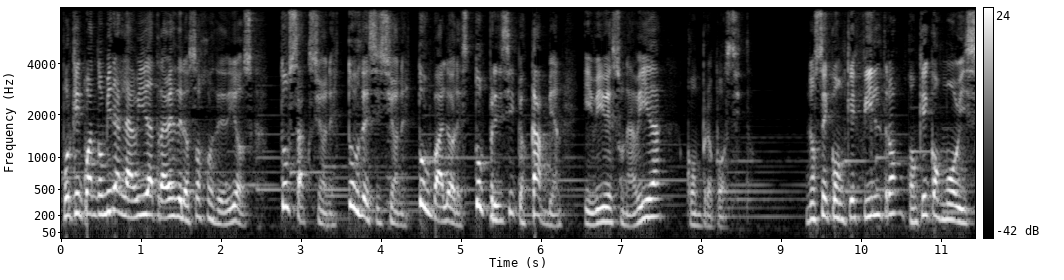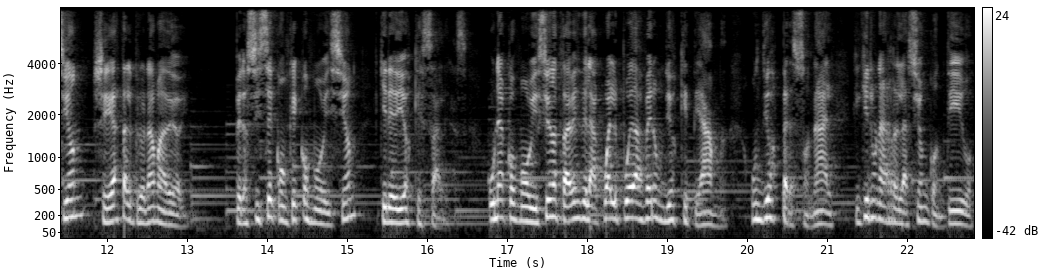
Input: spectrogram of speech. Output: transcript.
porque cuando miras la vida a través de los ojos de Dios, tus acciones, tus decisiones, tus valores, tus principios cambian y vives una vida con propósito. No sé con qué filtro, con qué cosmovisión llegaste al programa de hoy, pero sí sé con qué cosmovisión quiere Dios que salgas una cosmovisión a través de la cual puedas ver un Dios que te ama, un Dios personal, que quiere una relación contigo,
